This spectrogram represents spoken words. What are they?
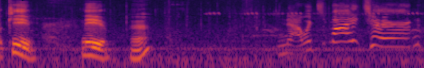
Okay. Nee. Hä? Now it's my turn.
